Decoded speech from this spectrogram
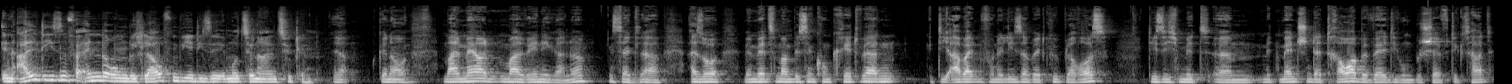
in all diesen Veränderungen durchlaufen wir diese emotionalen Zyklen. Ja, genau. Mal mehr und mal weniger, ne? Ist ja klar. Also, wenn wir jetzt mal ein bisschen konkret werden, die Arbeiten von Elisabeth Kübler-Ross, die sich mit, ähm, mit Menschen der Trauerbewältigung beschäftigt hat.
